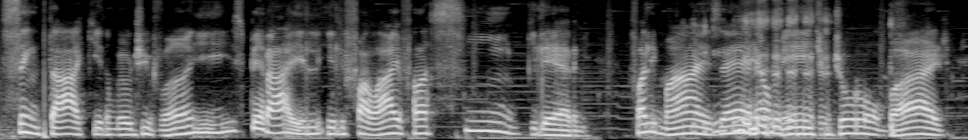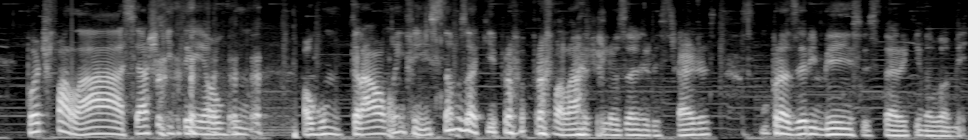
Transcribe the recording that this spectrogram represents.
sentar aqui no meu divã e esperar ele, ele falar e falar, sim, Guilherme, fale mais, é realmente, o Joe Lombardi, pode falar, você acha que tem algum, algum trauma, enfim, estamos aqui para falar de Los Angeles Chargers um prazer imenso estar aqui novamente.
